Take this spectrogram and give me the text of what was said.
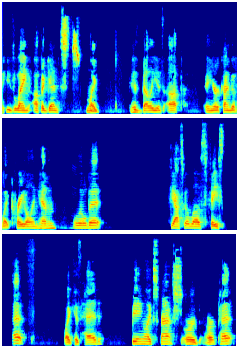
he's laying up against like his belly is up, and you're kind of like cradling him a little bit. Fiasco loves face pets, like his head being like scratched or or pet,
